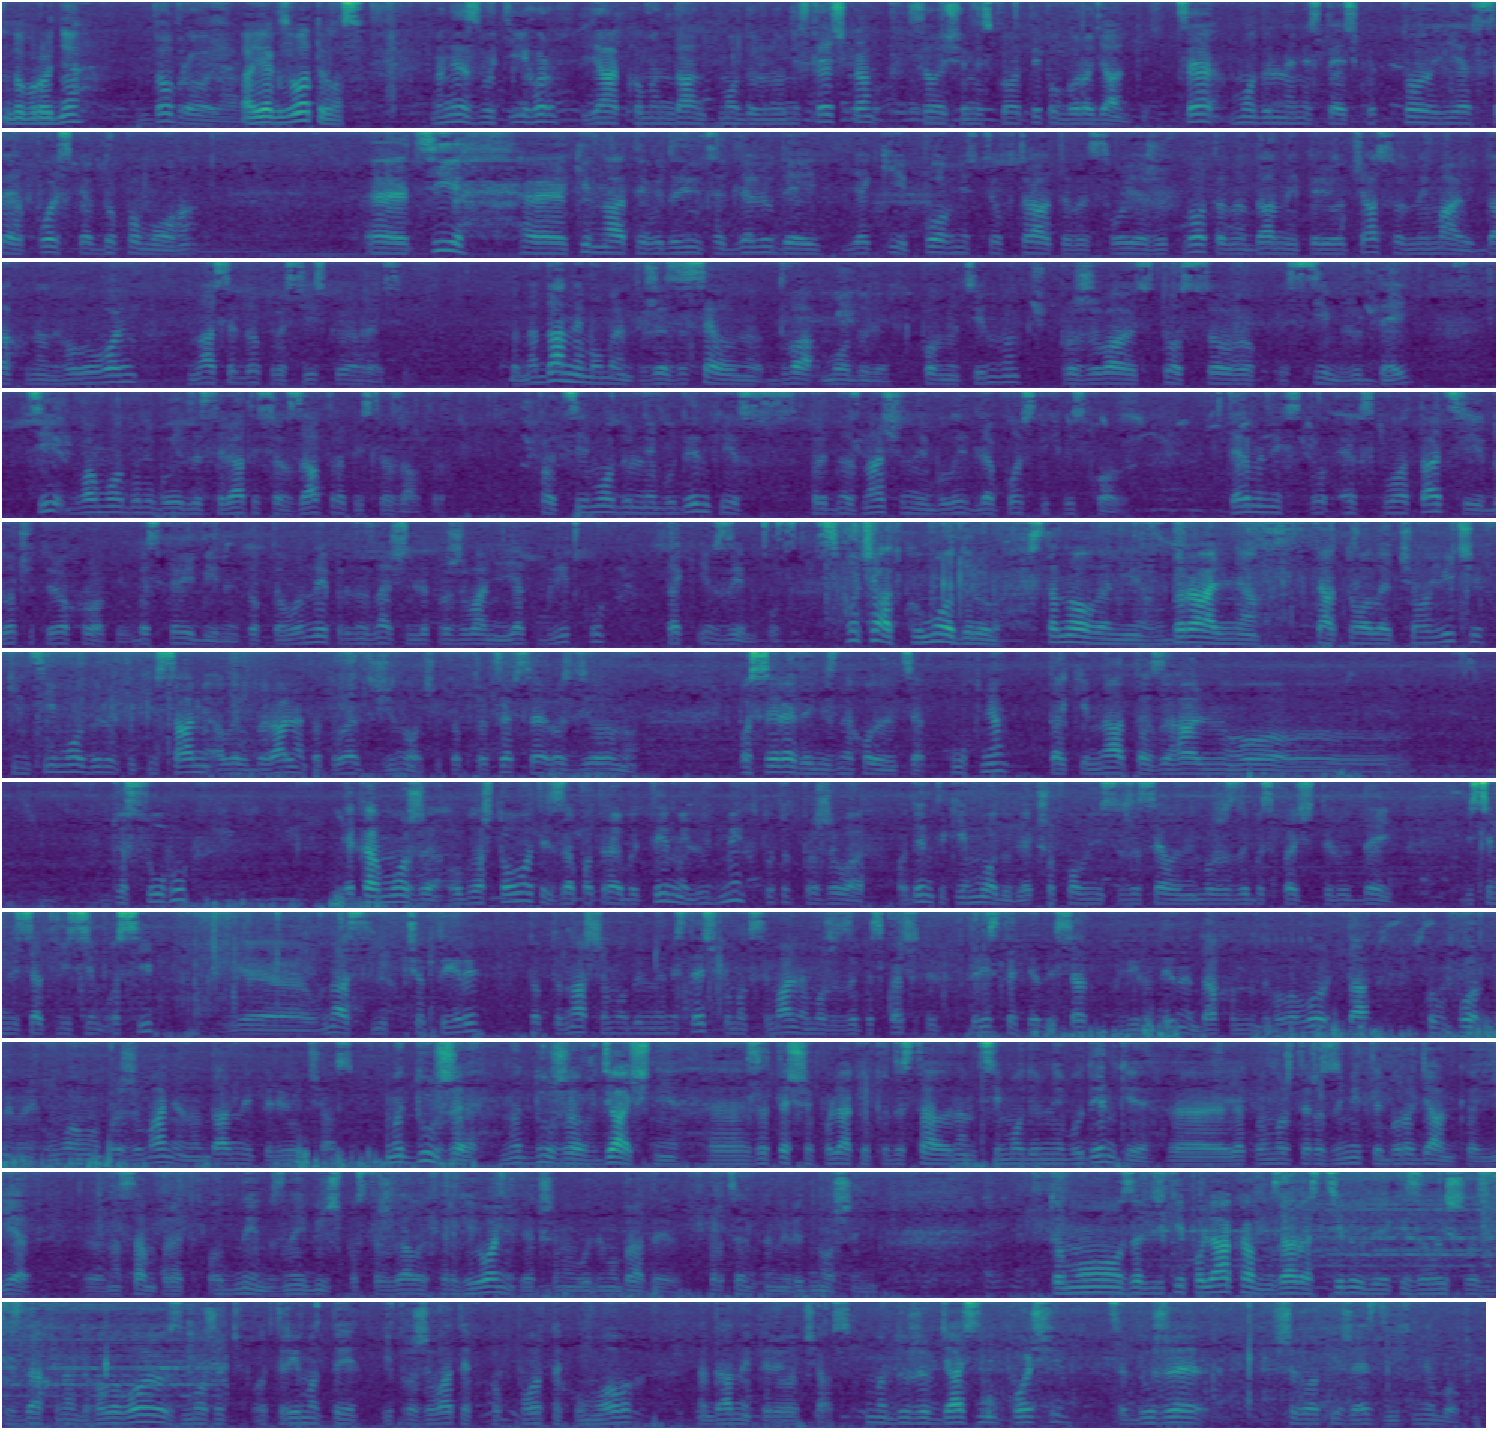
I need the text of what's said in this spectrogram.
Доброго дня. Доброго дня. А як звати вас? Мене звуть Ігор, я комендант модульного містечка селища міського типу Бородянки. Це модульне містечко, то є все польська допомога. Е, Ці е, кімнати видаються для людей, які повністю втратили своє житло та на даний період часу не мають даху над головою внаслідок російської агресії. На даний момент вже заселено два модулі повноцінно, проживають 147 людей. Ці два модулі будуть заселятися завтра, післязавтра. То ці модульні будинки предназначені були для польських військових. Термін експлуатації до 4 років, безперебійний. Тобто вони предназначені для проживання як влітку, так і взимку. Спочатку модулю встановлені вбиральня та туалет чоловічий, в кінці модулю такі самі, але вбиральня та туалет жіночий. Тобто це все розділено. Посередині знаходиться кухня та кімната загального досугу, яка може облаштовуватись за потреби тими людьми, хто тут проживає. Один такий модуль, якщо повністю заселений, може забезпечити людей 88 осіб. В нас їх 4. Тобто наше модульне містечко максимально може забезпечити 352 людини дахом над головою та комфортними умовами проживання на даний період часу. Ми дуже, ми дуже вдячні е, за те, що поляки предоставили нам ці модульні будинки. Е, Як ви можете розуміти, Бородянка є е, насамперед одним з найбільш постраждалих регіонів, якщо ми будемо брати в процентному відношенні. Тому завдяки полякам зараз ті люди, які залишились без даху над головою, зможуть отримати і проживати в комфортних умовах на даний період часу. Ми дуже вдячні Польщі. Це дуже широкий жест з їхнього боку.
